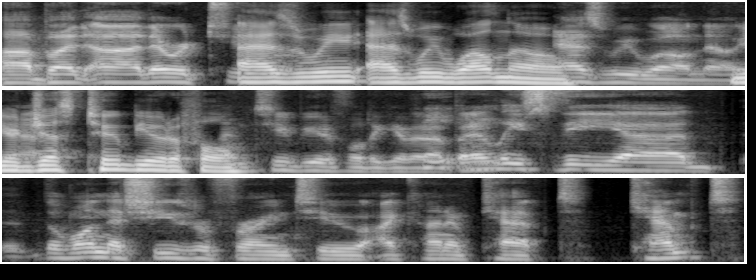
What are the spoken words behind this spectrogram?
uh, but uh, there were two. As we as we well know, as we well know, you're yeah. just too beautiful. I'm too beautiful to give it up. But at least the uh, the one that she's referring to, I kind of kept kempt.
